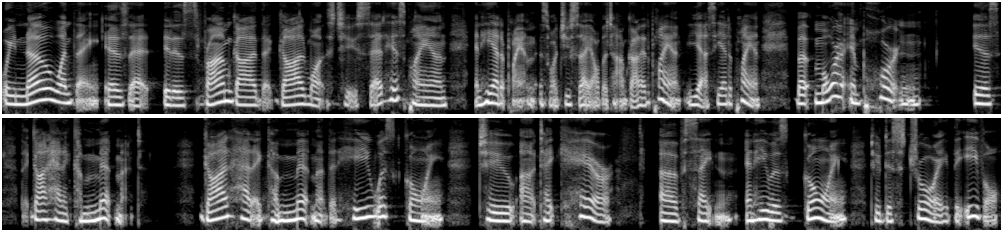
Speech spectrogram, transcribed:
we know one thing is that it is from God that God wants to set his plan, and he had a plan, is what you say all the time. God had a plan. Yes, he had a plan. But more important is that God had a commitment. God had a commitment that he was going to uh, take care of Satan, and he was going to destroy the evil,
